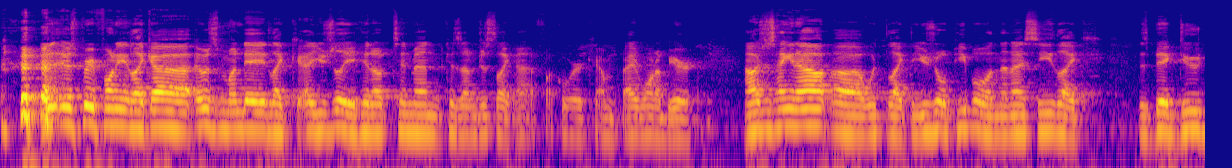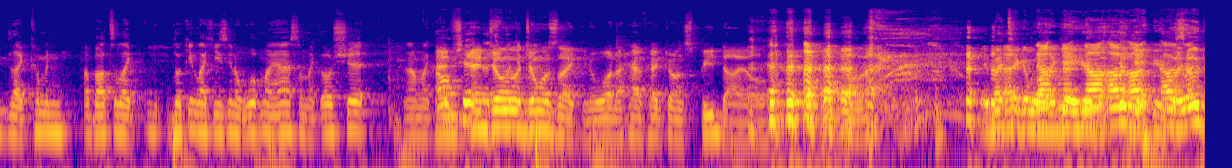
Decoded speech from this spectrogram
it, it was pretty funny. Like, uh, it was Monday. Like, I usually hit up Tin Man because I'm just like, ah, fuck work. I'm, I want a beer. I was just hanging out uh, with like the usual people, and then I see like this big dude like coming about to like looking like he's gonna whoop my ass. I'm like, oh shit, and I'm like, oh and, shit. And that's Joe, Joe was like, you know what? I have Hector on speed dial. It might take a No, while to no, get here, no, but I- he'll I- get here. I was but he'll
